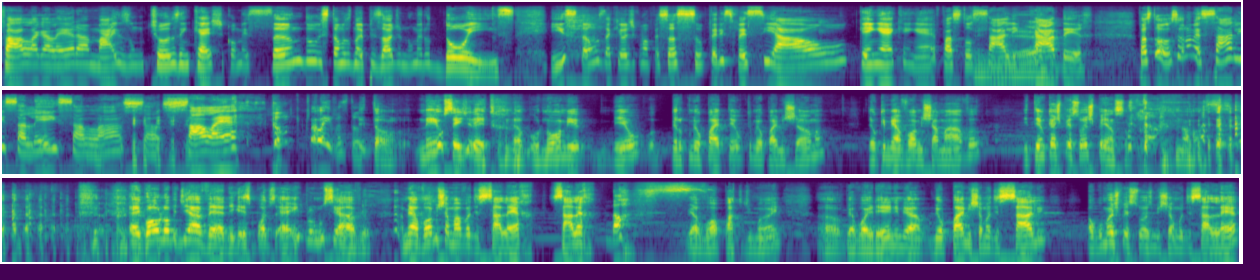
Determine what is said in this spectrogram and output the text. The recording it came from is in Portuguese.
Fala galera, mais um Chosen Cast começando. Estamos no episódio número 2. E estamos aqui hoje com uma pessoa super especial. Quem é? Quem é? Pastor quem Sali é? Kader. Pastor, o seu nome é Sali, Salei, Salá, Sa, Salé? Como que fala aí, pastor? Então, nem eu sei direito. Né? O nome meu, pelo que meu pai tem, o que meu pai me chama, tem o que minha avó me chamava e tem o que as pessoas pensam. Nossa. é igual o nome de Yavé, ninguém se pode. É impronunciável. A minha avó me chamava de Saler. Saler. Nossa. Minha avó, parte de mãe. Uh, minha avó Irene. Minha, meu pai me chama de Sally. Algumas pessoas me chamam de Salé.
